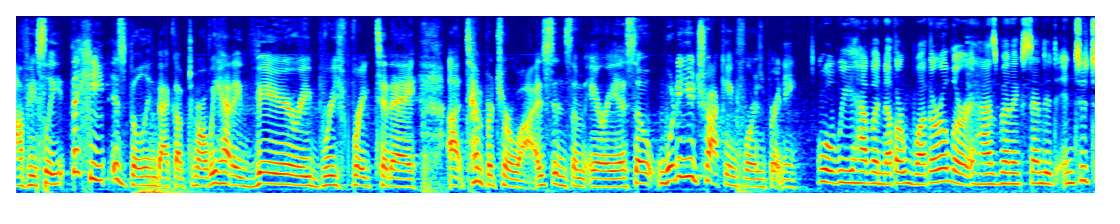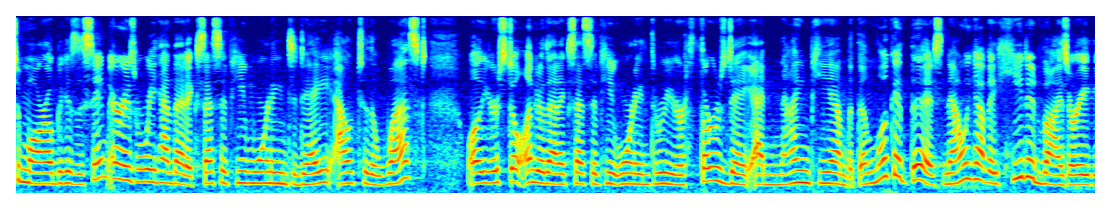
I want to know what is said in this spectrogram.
Obviously, the heat is building back up tomorrow. We had a very brief break today, uh, temperature wise, in some areas. So, what are you tracking for us, Brittany? Well, we have another weather alert. It has been extended into tomorrow because the same areas where we had that excessive heat warning today out to the west, well, you're still under that excessive heat warning through your Thursday at 9 p.m. But then look at this. Now we have a heat advisory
